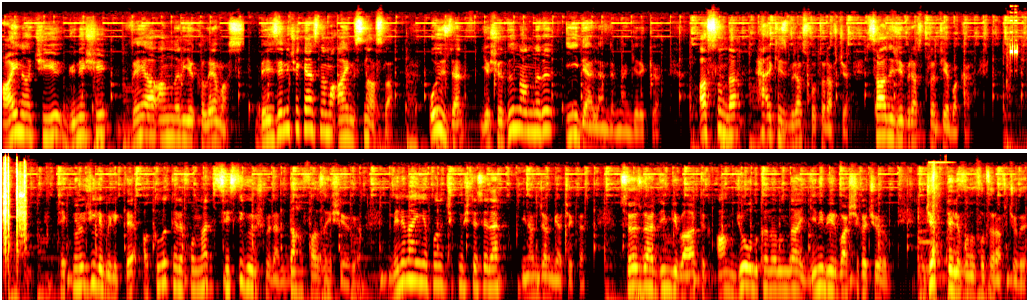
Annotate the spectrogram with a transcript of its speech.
Aynı açıyı, güneşi veya anları yakalayamazsın. Benzerini çekersin ama aynısını asla. O yüzden yaşadığın anları iyi değerlendirmen gerekiyor. Aslında herkes biraz fotoğrafçı. Sadece biraz pratiğe bakar. Teknolojiyle birlikte akıllı telefonlar sesli görüşmeden daha fazla işe yarıyor. Menemen yapanı çıkmış deseler inanacağım gerçekten. Söz verdiğim gibi artık Amcaoğlu kanalında yeni bir başlık açıyorum. Cep telefonu fotoğrafçılığı.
